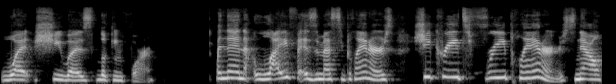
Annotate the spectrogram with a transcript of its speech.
what she was looking for. And then Life is Messy Planners, she creates free planners. Now,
